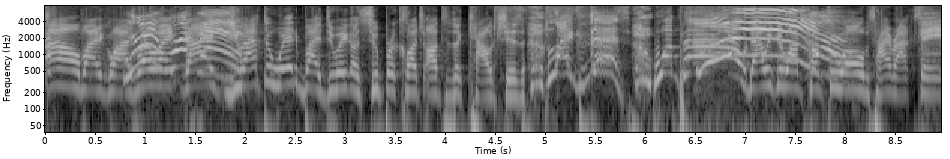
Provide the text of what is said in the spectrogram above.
Oh my gosh. No, wait, wait, guys, wasn't. you have to win by doing a super clutch onto the couches like this. What pow? Now we can watch Kung Fu Omz. Hi, Roxy.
